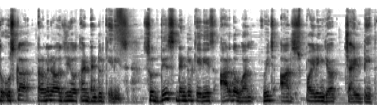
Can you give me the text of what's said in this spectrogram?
तो उसका टर्मिनोलॉजी होता है dental caries so this dental caries are the one which are spoiling your child teeth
